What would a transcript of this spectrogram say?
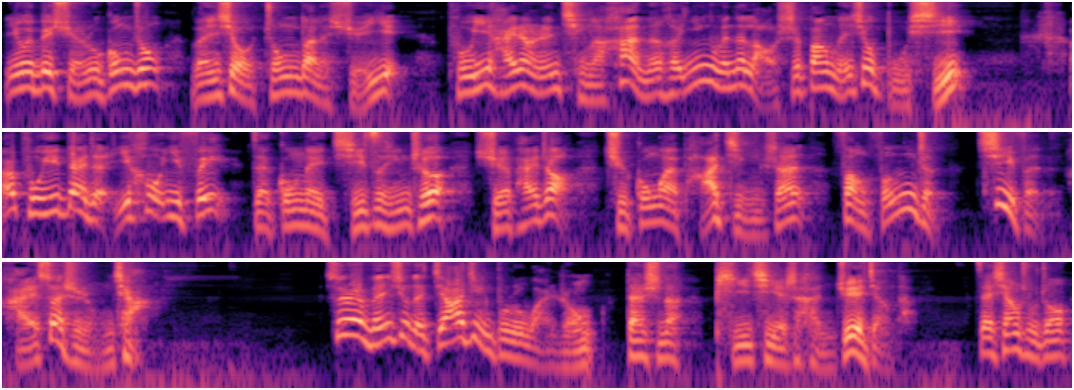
因为被选入宫中，文秀中断了学业，溥仪还让人请了汉文和英文的老师帮文秀补习。而溥仪带着一后一妃在宫内骑自行车、学拍照，去宫外爬景山、放风筝，气氛还算是融洽。虽然文秀的家境不如婉容，但是呢，脾气也是很倔强的。在相处中，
